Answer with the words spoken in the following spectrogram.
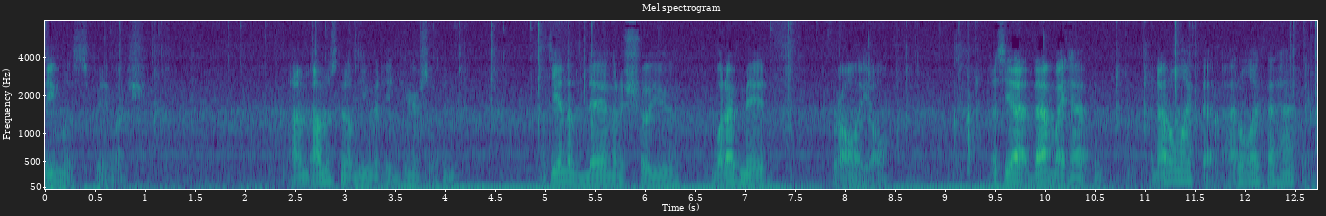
seamless pretty much. I'm I'm just gonna leave it in here so I can. At the end of the day, I'm gonna show you what I've made for all of y'all. Now see, that, that might happen. And I don't like that. I don't like that happening.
